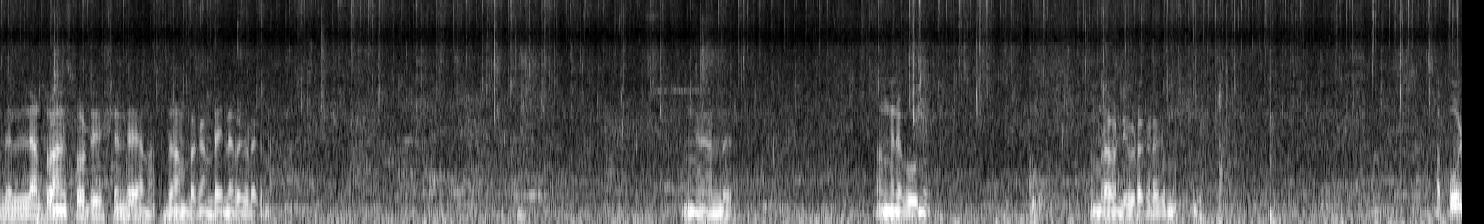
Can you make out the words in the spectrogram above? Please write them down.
ഇതെല്ലാം ട്രാൻസ്പോർട്ടേഷന്റെ ആണ് ഇത് നമ്മുടെ കണ്ടെയ്നർ കിടക്കുന്നത്. അങ്ങനെ ഉണ്ട് അങ്ങനെ പോകുന്നു. നമ്മുടെ വണ്ടി ഇവിടെ കിടക്കുന്നു. അപ്പോൾ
